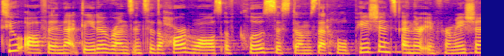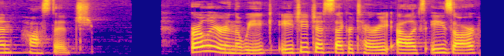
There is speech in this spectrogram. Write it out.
too often that data runs into the hard walls of closed systems that hold patients and their information hostage. Earlier in the week, HHS Secretary Alex Azar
